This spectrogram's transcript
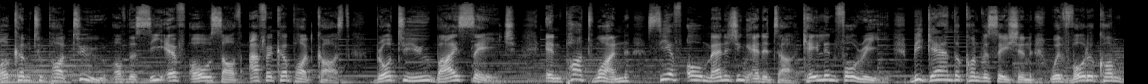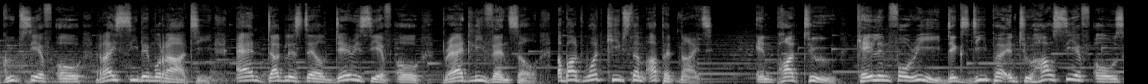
Welcome to part two of the CFO South Africa podcast, brought to you by Sage. In part one, CFO Managing Editor Kaylin Fourie began the conversation with Vodacom Group CFO Raisibe Morati and Douglasdale Dairy CFO Bradley Wenzel about what keeps them up at night. In part two, Kaylin Fourie digs deeper into how CFOs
